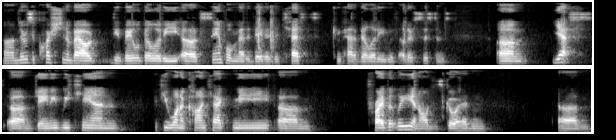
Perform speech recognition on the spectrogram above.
Um, there was a question about the availability of sample metadata to test compatibility with other systems. Um, yes, um, Jamie, we can, if you want to contact me um, privately, and I'll just go ahead and um,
